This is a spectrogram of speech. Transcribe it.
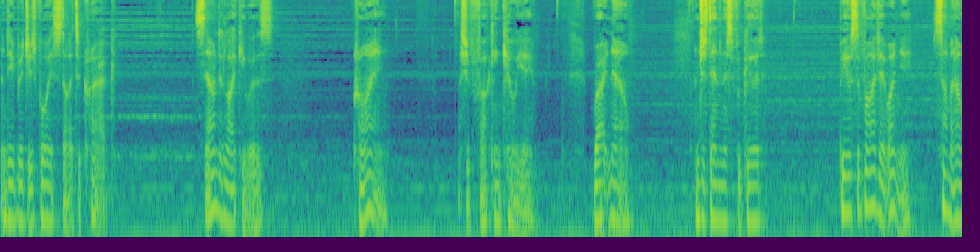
And Dewbridge's voice started to crack. Sounded like he was crying. I should fucking kill you. Right now. And just end this for good. But you'll survive it, won't you? Somehow.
